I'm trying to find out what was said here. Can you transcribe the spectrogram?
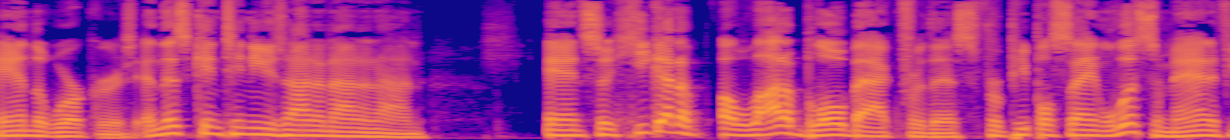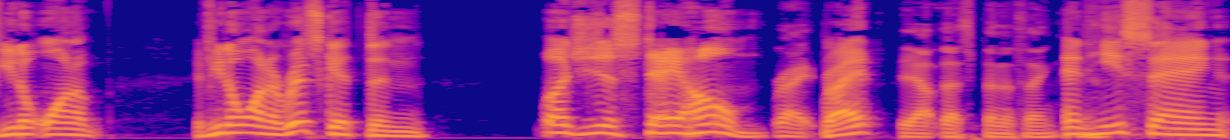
and the workers. And this continues on and on and on. And so he got a, a lot of blowback for this, for people saying, well, listen, man, if you don't want to if you don't want to risk it, then why don't you just stay home? Right. Right? yeah that's been the thing And he's saying,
